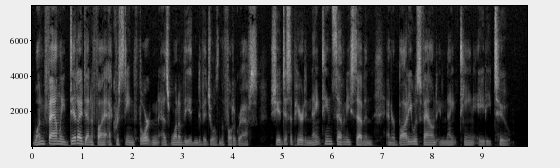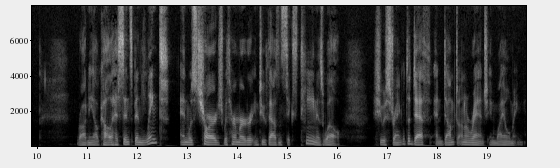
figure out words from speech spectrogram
One family did identify a Christine Thornton as one of the individuals in the photographs. She had disappeared in 1977 and her body was found in 1982. Rodney Alcala has since been linked and was charged with her murder in 2016 as well. She was strangled to death and dumped on a ranch in Wyoming.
